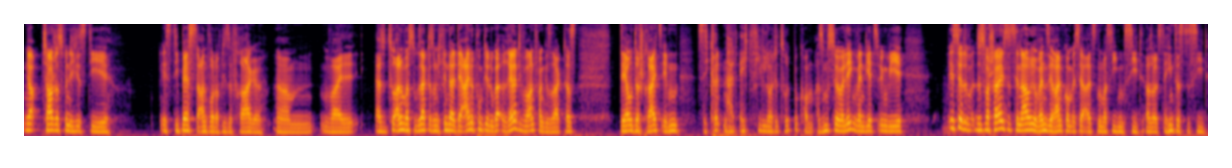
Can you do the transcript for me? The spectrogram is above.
Ja, Chargers finde ich ist die ist die beste Antwort auf diese Frage. Ähm, weil, also zu allem, was du gesagt hast, und ich finde halt, der eine Punkt, den du relativ am Anfang gesagt hast, der unterstreicht eben, sie könnten halt echt viele Leute zurückbekommen. Also musst du dir überlegen, wenn die jetzt irgendwie. Ist ja das wahrscheinlichste Szenario, wenn sie reinkommen, ist ja als Nummer 7 Seed, also als der hinterste Seed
